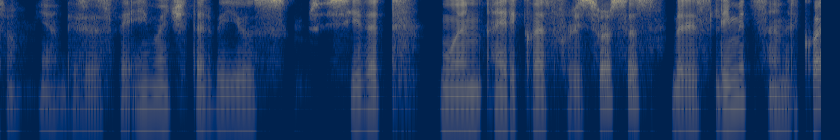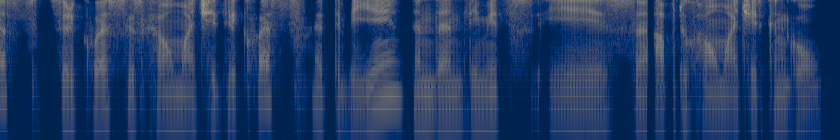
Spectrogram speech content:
So yeah, this is the image that we use. So see that when I request for resources, there is limits and requests. So requests is how much it requests at the beginning, and then limits is uh, up to how much it can go.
